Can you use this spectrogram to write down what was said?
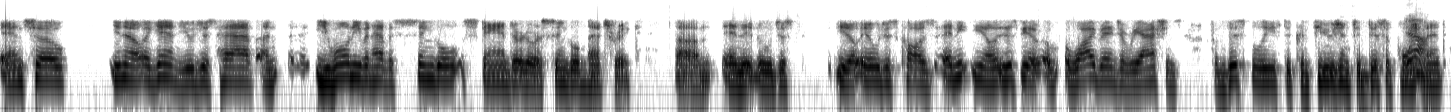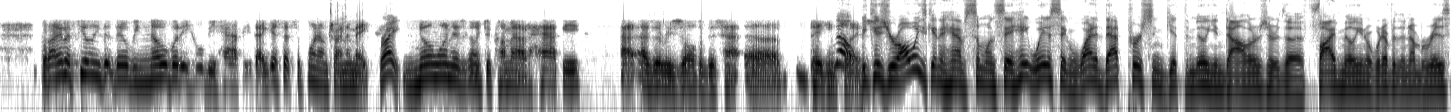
And so, you know, again, you just have an, you won't even have a single standard or a single metric, um, and it will just, you know, it will just cause any, you know, just be a, a wide range of reactions from disbelief to confusion to disappointment. Yeah. But I have a feeling that there will be nobody who will be happy. I guess that's the point I'm trying to make. Right. No one is going to come out happy as a result of this uh, taking no, place. No, because you're always going to have someone say, "Hey, wait a second, why did that person get the million dollars or the five million or whatever the number is,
